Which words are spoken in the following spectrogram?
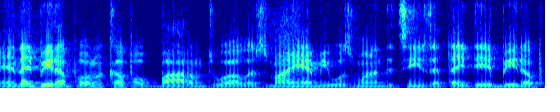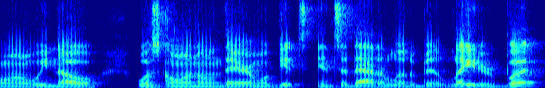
and they beat up on a couple bottom dwellers. Miami was one of the teams that they did beat up on. We know what's going on there, and we'll get into that a little bit later. But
